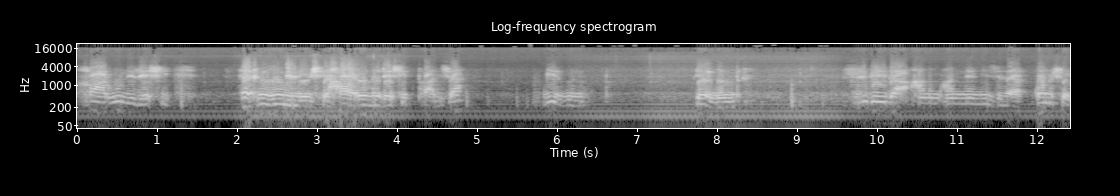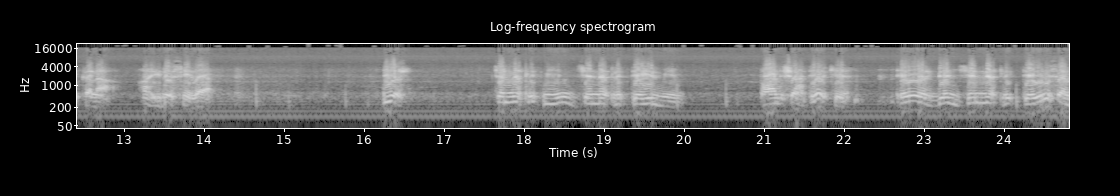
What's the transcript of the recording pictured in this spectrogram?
Harun-i Reşit hepinizin bildiği şey Harun-i Reşit padişah bir gün bir gün Zübeyde hanım annemizle konuşurken ailesiyle bir cennetlik miyim, cennetlik değil miyim? Padişah der ki eğer ben cennetlik değilsem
